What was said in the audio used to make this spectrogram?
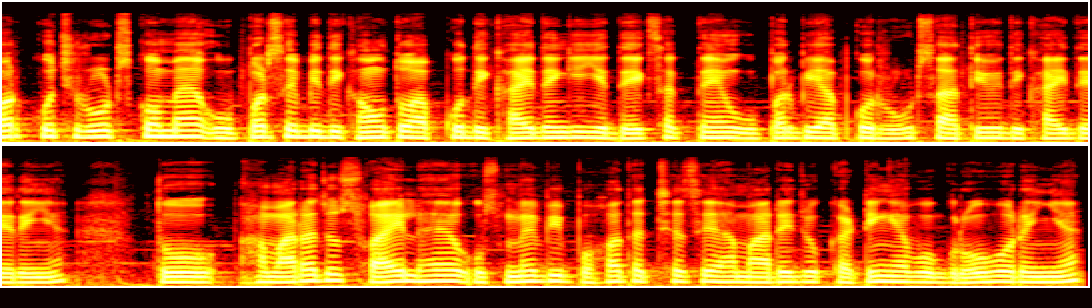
और कुछ रूट्स को मैं ऊपर से भी दिखाऊँ तो आपको दिखाई देंगी। ये देख सकते हैं, ऊपर भी आपको रूट्स आती हुई दिखाई दे रही हैं। तो हमारा जो सॉइल है, उसमें भी बहुत अच्छे से हमारे जो कटिंग है, वो ग्रो हो रही हैं।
